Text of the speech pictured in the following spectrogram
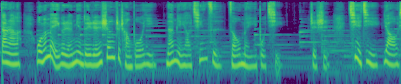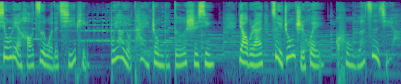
当然了，我们每一个人面对人生这场博弈，难免要亲自走每一步棋。只是切记要修炼好自我的奇品，不要有太重的得失心，要不然最终只会苦了自己啊。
